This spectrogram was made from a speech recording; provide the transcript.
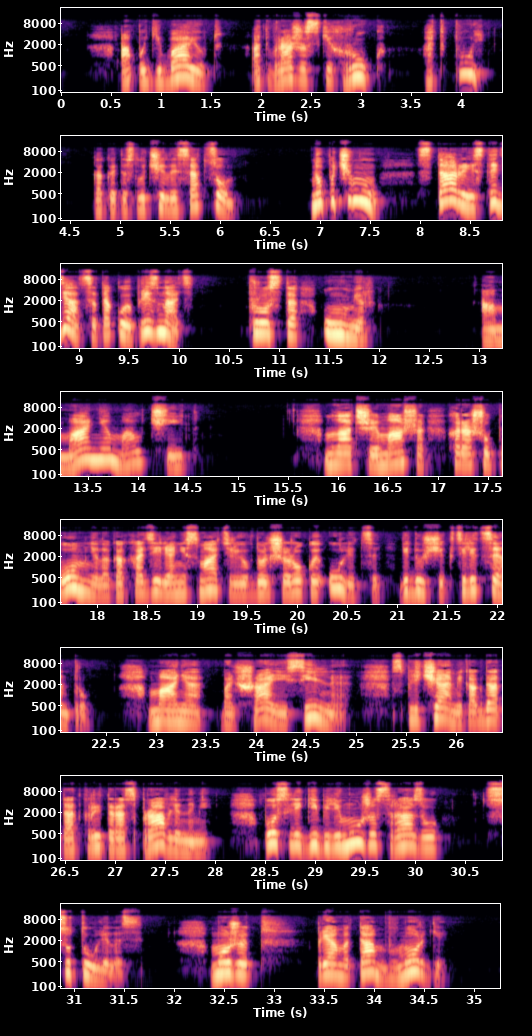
А погибают от вражеских рук, от пуль, как это случилось с отцом. Но почему старые стыдятся такое признать? просто умер. А Маня молчит. Младшая Маша хорошо помнила, как ходили они с матерью вдоль широкой улицы, ведущей к телецентру. Маня, большая и сильная, с плечами когда-то открыто расправленными, после гибели мужа сразу сутулилась. Может, прямо там, в морге,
